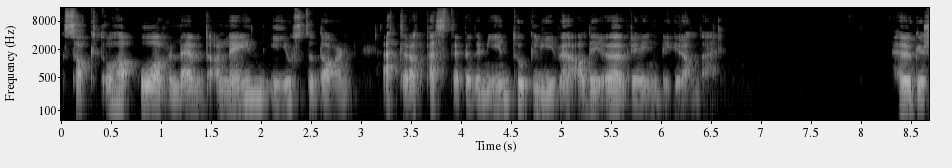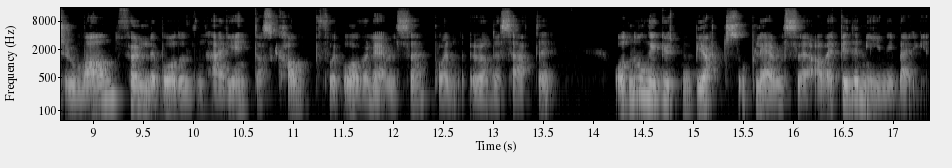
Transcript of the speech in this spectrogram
sagt å ha overlevd alene i Jostedalen etter at pestepidemien tok livet av de øvrige innbyggerne der. Haugers roman følger både denne jentas kamp for overlevelse på en øde seter, og den unge gutten Bjarts opplevelse av epidemien i Bergen.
